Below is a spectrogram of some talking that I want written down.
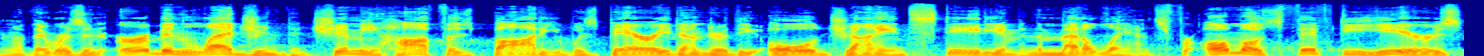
There was an urban legend that Jimmy Hoffa's body was buried under the old Giant Stadium in the Meadowlands for almost 50 years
